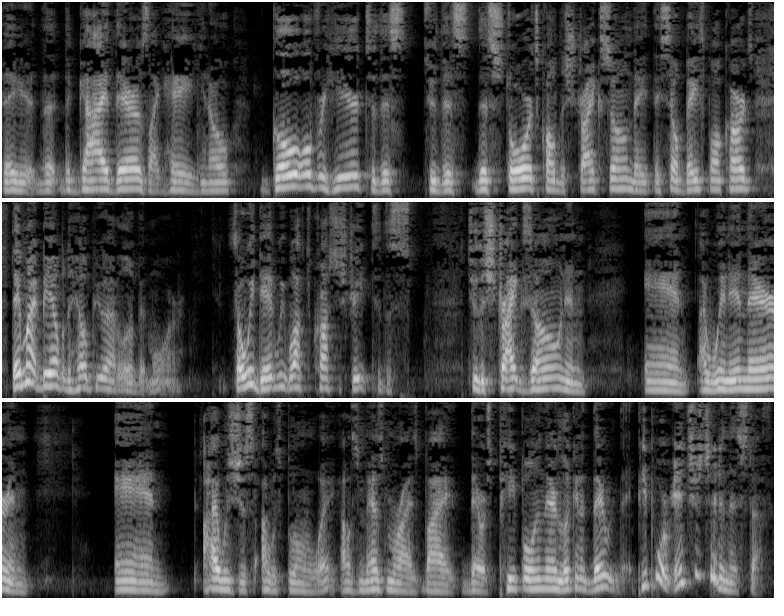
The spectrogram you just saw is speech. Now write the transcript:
They, the, the guy there was like, hey, you know, go over here to this to this this store. It's called the Strike Zone. They they sell baseball cards. They might be able to help you out a little bit more. So we did. We walked across the street to the to the Strike Zone and and I went in there and and I was just I was blown away. I was mesmerized by there was people in there looking at there people were interested in this stuff.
